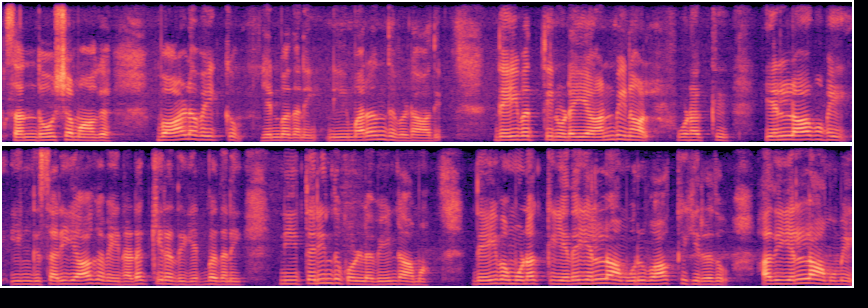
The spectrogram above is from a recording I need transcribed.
சந்தோஷமாக வாழ வைக்கும் என்பதனை நீ மறந்து விடாதே. தெய்வத்தினுடைய அன்பினால் உனக்கு எல்லாமுமே இங்கு சரியாகவே நடக்கிறது என்பதனை நீ தெரிந்து கொள்ள வேண்டாமா? தெய்வம் உனக்கு எதையெல்லாம் உருவாக்குகிறதோ அது எல்லாமுமே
